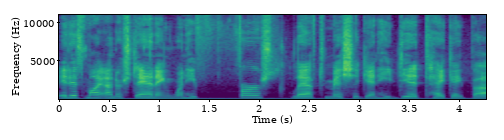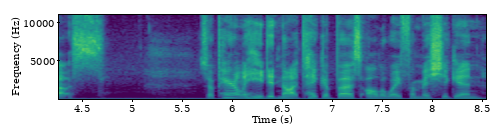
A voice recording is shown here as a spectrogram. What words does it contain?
It is my understanding when he first left Michigan, he did take a bus. So apparently, he did not take a bus all the way from Michigan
